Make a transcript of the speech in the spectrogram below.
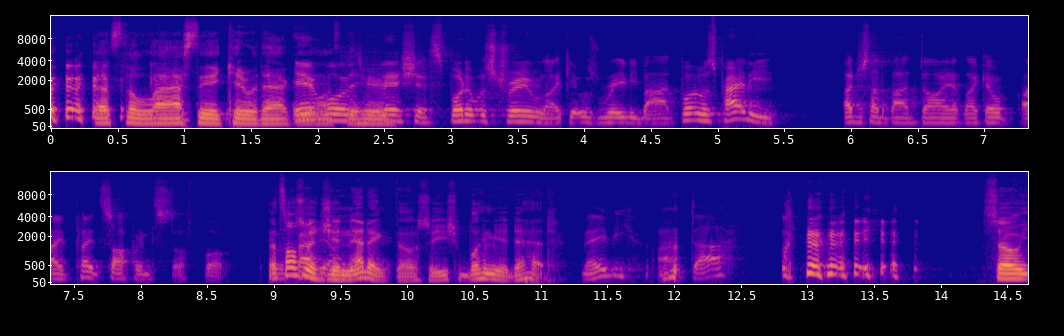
that's the last thing a kid with acne It wants was to hear. vicious, but it was true. Like it was really bad. But it was partly, I just had a bad diet. Like I, I played soccer and stuff, but That's also genetic, though, so you should blame your dad. Maybe, uh, dad. So,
